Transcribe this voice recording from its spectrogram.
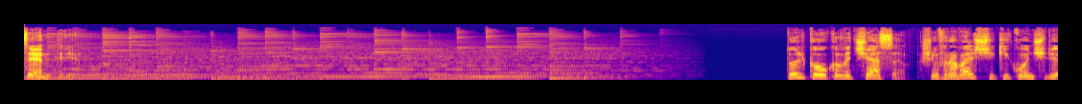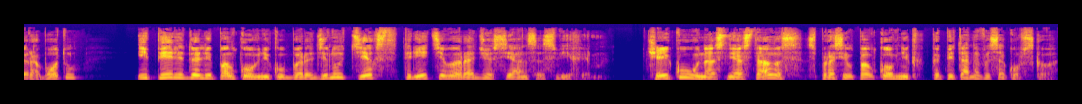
центре. Только около часа шифровальщики кончили работу и передали полковнику Бородину текст третьего радиосеанса с вихрем. «Чайку у нас не осталось?» — спросил полковник капитана Высоковского.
